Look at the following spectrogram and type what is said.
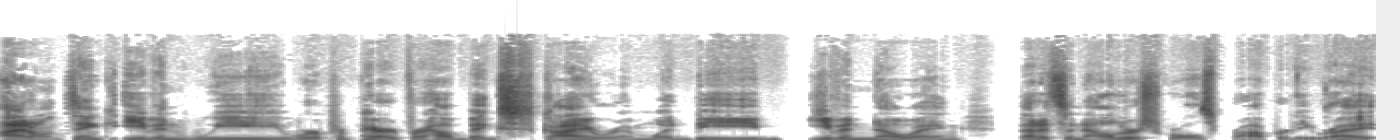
I don't think even we were prepared for how big Skyrim would be, even knowing that it's an Elder Scrolls property, right?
